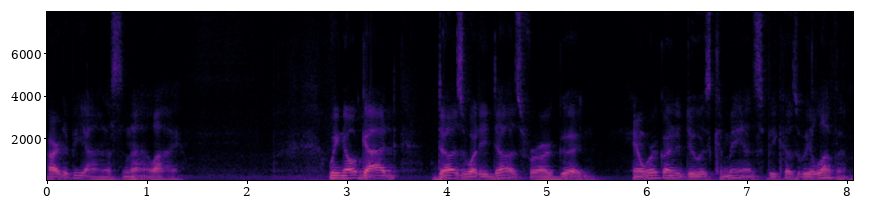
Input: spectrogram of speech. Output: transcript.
are to be honest and not lie. We know God does what He does for our good, and we're going to do His commands because we love Him.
